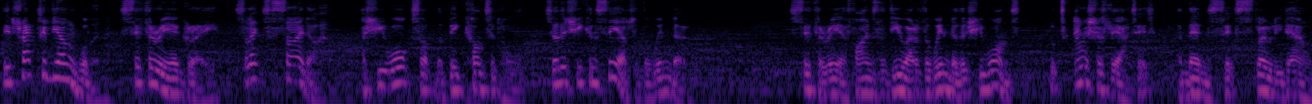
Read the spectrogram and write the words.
The attractive young woman, Cytherea Gray, selects a side aisle as she walks up the big concert hall so that she can see out of the window. Cytherea finds the view out of the window that she wants, looks anxiously at it, and then sits slowly down.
